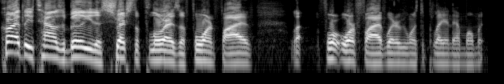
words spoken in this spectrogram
Karl-Anthony Towns' ability to stretch the floor as a four and five, like, four or five, whatever he wants to play in that moment,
